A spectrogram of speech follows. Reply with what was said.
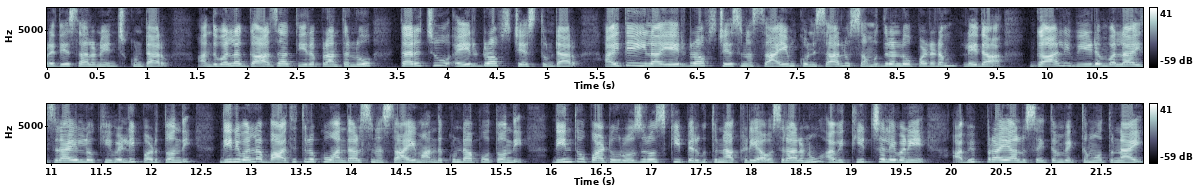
ప్రదేశాలను ఎంచుకుంటారు. అందువల్ల గాజా తీర ప్రాంతంలో తరచూ ఎయిర్ డ్రాప్స్ చేస్తుంటారు. అయితే ఇలా ఎయిర్ డ్రాప్స్ చేసిన సాయం కొన్నిసార్లు సముద్రంలో పడడం లేదా గాలి వీయడం వల్ల ఇజ్రాయెల్లోకి వెళ్ళి పడుతోంది. దీనివల్ల బాధితులకు అందాల్సిన సాయం అందకుండా పోతోంది. దీంతో పాటు రోజురోజుకి పెరుగుతున్న అక్కడి అవసరాలను అవి తీర్చలేవనే అభిప్రాయాలు సైతం వ్యక్తమవుతున్నాయి.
